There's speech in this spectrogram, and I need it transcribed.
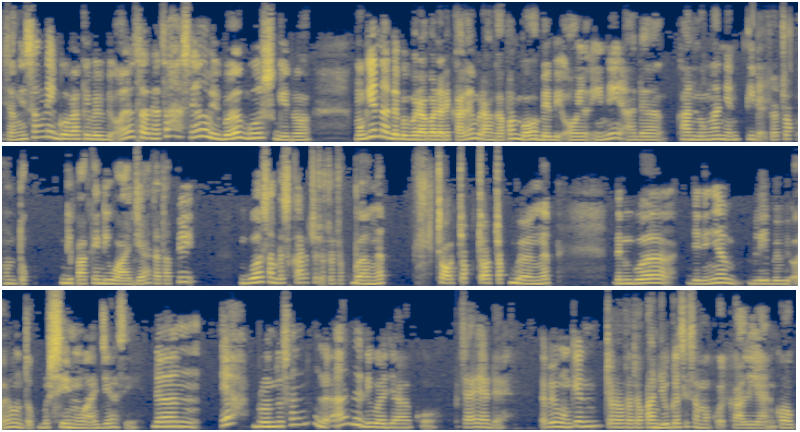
Iseng-iseng nih gue pakai baby oil ternyata hasilnya lebih bagus gitu. Mungkin ada beberapa dari kalian beranggapan bahwa baby oil ini ada kandungan yang tidak cocok untuk dipakai di wajah, tetapi gue sampai sekarang cocok-cocok banget cocok-cocok banget. Dan gue jadinya beli baby oil untuk bersihin wajah sih. Dan ya beruntusan nggak ada di wajah aku. Percaya deh tapi mungkin cocok-cocokan juga sih sama kulit kalian. Kalau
